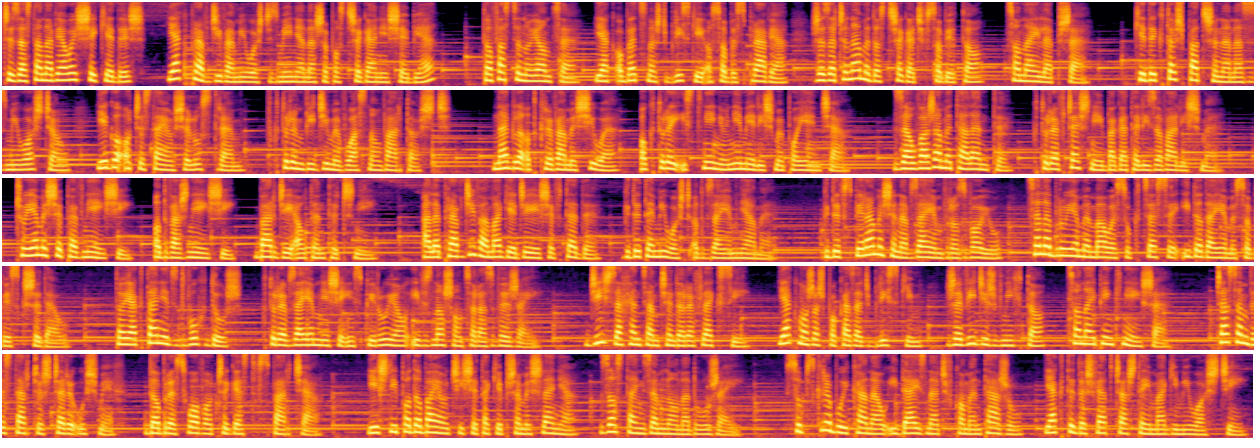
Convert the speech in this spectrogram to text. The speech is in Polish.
Czy zastanawiałeś się kiedyś, jak prawdziwa miłość zmienia nasze postrzeganie siebie? To fascynujące, jak obecność bliskiej osoby sprawia, że zaczynamy dostrzegać w sobie to, co najlepsze. Kiedy ktoś patrzy na nas z miłością, jego oczy stają się lustrem, w którym widzimy własną wartość. Nagle odkrywamy siłę, o której istnieniu nie mieliśmy pojęcia. Zauważamy talenty, które wcześniej bagatelizowaliśmy. Czujemy się pewniejsi, odważniejsi, bardziej autentyczni. Ale prawdziwa magia dzieje się wtedy, gdy tę miłość odwzajemniamy. Gdy wspieramy się nawzajem w rozwoju, celebrujemy małe sukcesy i dodajemy sobie skrzydeł. To jak taniec dwóch dusz, które wzajemnie się inspirują i wznoszą coraz wyżej. Dziś zachęcam Cię do refleksji, jak możesz pokazać bliskim, że widzisz w nich to, co najpiękniejsze. Czasem wystarczy szczery uśmiech, dobre słowo czy gest wsparcia. Jeśli podobają Ci się takie przemyślenia, zostań ze mną na dłużej. Subskrybuj kanał i daj znać w komentarzu, jak Ty doświadczasz tej magii miłości.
